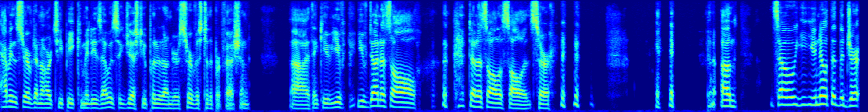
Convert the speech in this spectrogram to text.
having served on RTP committees, I would suggest you put it under service to the profession. Uh, I think you've you've you've done us all done us all a solid, sir. um, so you note that the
